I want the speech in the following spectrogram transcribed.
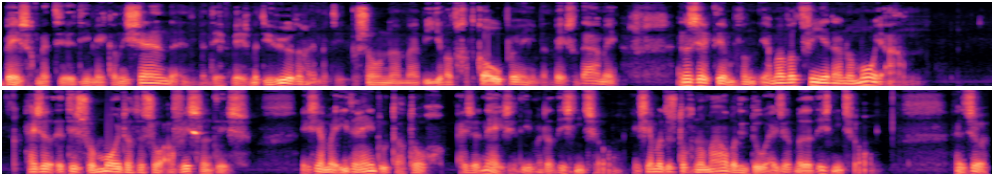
bezig met eh, die mechanicien en je bent even bezig met die huurder en met die persoon bij wie je wat gaat kopen en je bent bezig daarmee. En dan zeg ik tegen hem van, ja, maar wat vind je daar nou mooi aan? Hij zegt, het is zo mooi dat het zo afwisselend is. Ik zeg, maar iedereen doet dat toch? Hij zegt, nee, zegt hij, maar dat is niet zo. Ik zeg, maar dat is toch normaal wat ik doe? Hij zegt, maar dat is niet zo. Zo,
